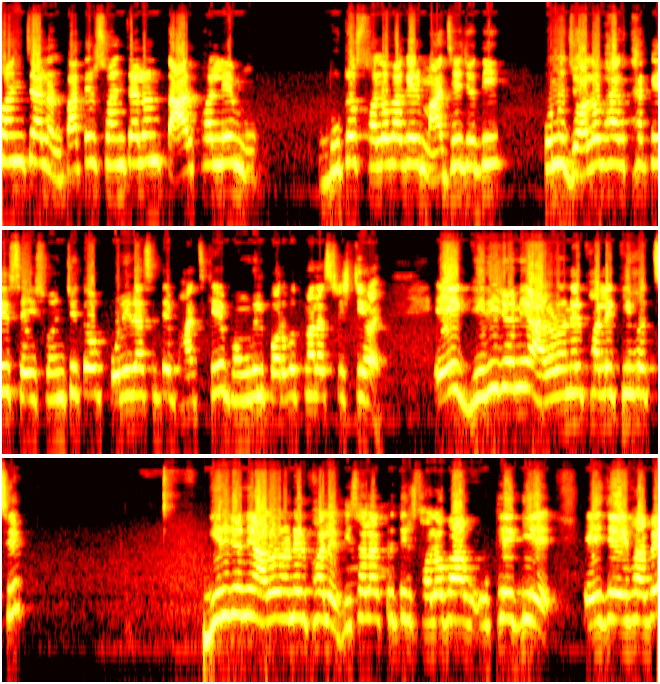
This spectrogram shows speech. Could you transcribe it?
সঞ্চালন, পাতের সঞ্চালন, তার ফলে দুটো স্থলভাগের মাঝে যদি কোনো জলভাগ থাকে, সেই সঞ্চিত পলিরাশিতে ভাঁজকে ভঙ্গিল পর্বতমালা সৃষ্টি হয়। এই গিরিজনী আলোড়নের ফলে কি হচ্ছে? গিরিজনী আলোড়নের ফলে বিশাল আকৃতির স্থলভাগ উঠে গিয়ে, এই যে এইভাবে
